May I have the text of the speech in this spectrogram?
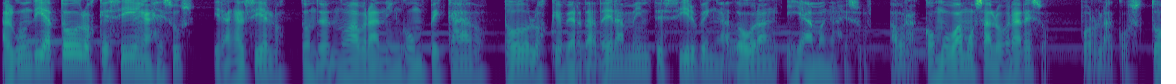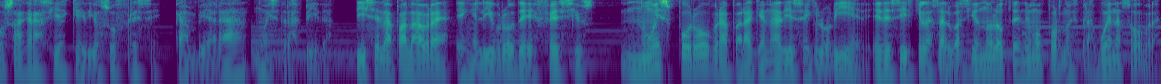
Algún día todos los que siguen a Jesús irán al cielo, donde no habrá ningún pecado. Todos los que verdaderamente sirven, adoran y aman a Jesús. Ahora, ¿cómo vamos a lograr eso? Por la costosa gracia que Dios ofrece, cambiará nuestras vidas. Dice la palabra en el libro de Efesios no es por obra para que nadie se gloríe, es decir, que la salvación no la obtenemos por nuestras buenas obras,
